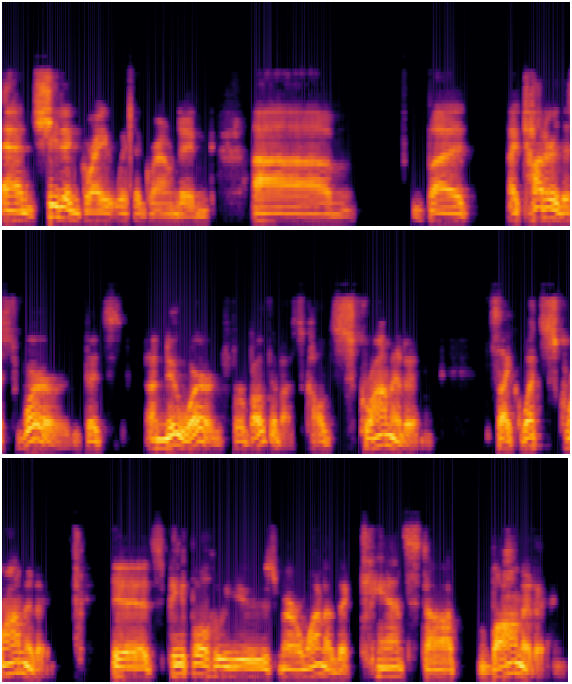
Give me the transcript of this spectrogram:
And she did great with the grounding. Um, but I taught her this word that's a new word for both of us called scromiting. It's like, what's scromiting? It's people who use marijuana that can't stop vomiting.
